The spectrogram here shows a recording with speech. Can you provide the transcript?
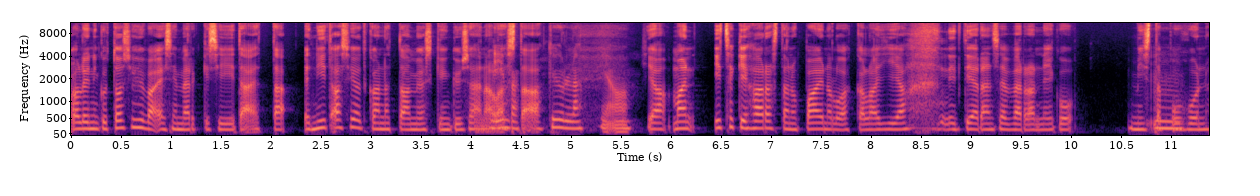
oli niin kuin tosi hyvä esimerkki siitä, että, että niitä asioita kannattaa myöskin kyseenalaistaa. Niinpä, kyllä, joo. Ja mä oon itsekin harrastanut painoluokkalajia, niin tiedän sen verran niin kuin mistä mm. puhun.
